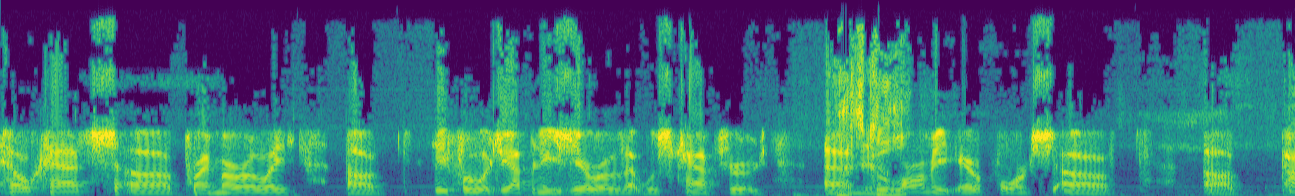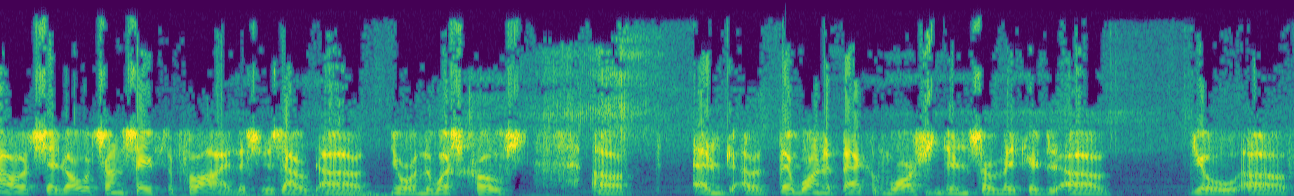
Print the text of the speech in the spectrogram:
Hellcats, uh, primarily. Uh, he flew a Japanese Zero that was captured, and an Army Air Force uh, uh, pilot said, "Oh, it's unsafe to fly." This was out, uh, you know, on the West Coast, uh, and uh, they wanted back in Washington so they could, uh, you know, uh,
